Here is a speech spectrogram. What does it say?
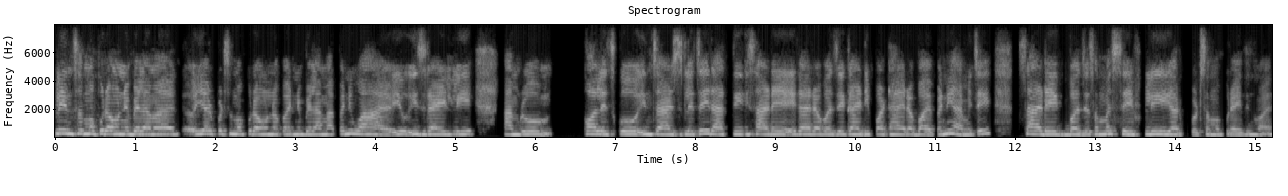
प्लेनसम्म पुर्याउने बेलामा एयरपोर्टसम्म पुर्याउन पर्ने बेलामा पनि उहाँ यो इजरायली हाम्रो कलेजको इन्चार्जले चाहिँ राति साढे एघार बजे गाडी पठाएर भए पनि हामी चाहिँ साढे एक बजेसम्म सेफली एयरपोर्टसम्म पुर्याइदिनु भयो।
